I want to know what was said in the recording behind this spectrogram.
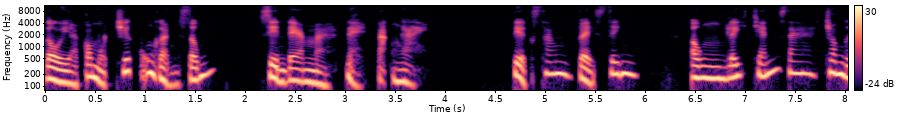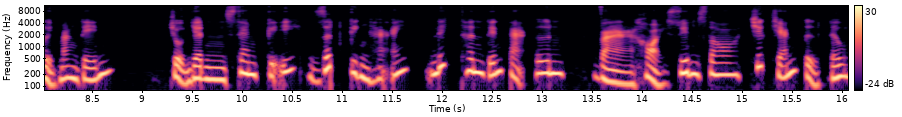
Tôi à, có một chiếc cũng gần giống. Xin đem mà để tặng ngài. Tiệc xong vệ sinh, ông lấy chén ra cho người mang đến. Chủ nhân xem kỹ rất kinh hãi, đích thân đến tạ ơn và hỏi duyên do chiếc chén từ đâu.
